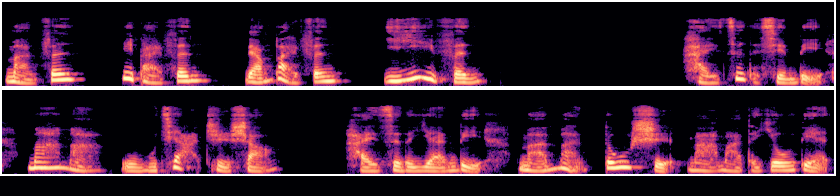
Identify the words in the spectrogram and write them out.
满分一百分、两百分、一亿分。孩子的心里，妈妈无价至上；孩子的眼里，满满都是妈妈的优点：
